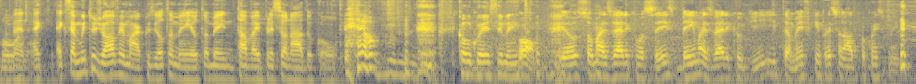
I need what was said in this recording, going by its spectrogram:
Tá vendo? É, que- é que você é muito jovem, Marcos, e eu também. Eu também tava impressionado com, com o conhecimento. Bom, eu sou mais velho que vocês, bem mais velho que o Gui e também fico impressionado com o conhecimento.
